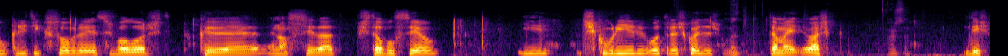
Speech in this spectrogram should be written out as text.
o crítico sobre esses valores tipo, que a, nossa sociedade estabeleceu e descobrir outras coisas. Mas, Também eu acho que força. diz.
